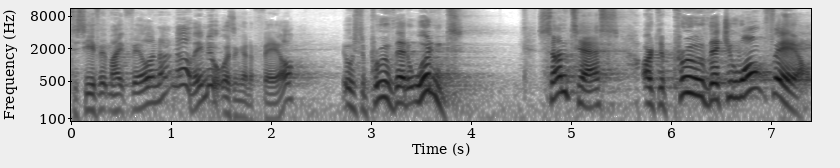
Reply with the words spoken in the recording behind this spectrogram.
To see if it might fail or not? No, they knew it wasn't going to fail. It was to prove that it wouldn't. Some tests are to prove that you won't fail.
